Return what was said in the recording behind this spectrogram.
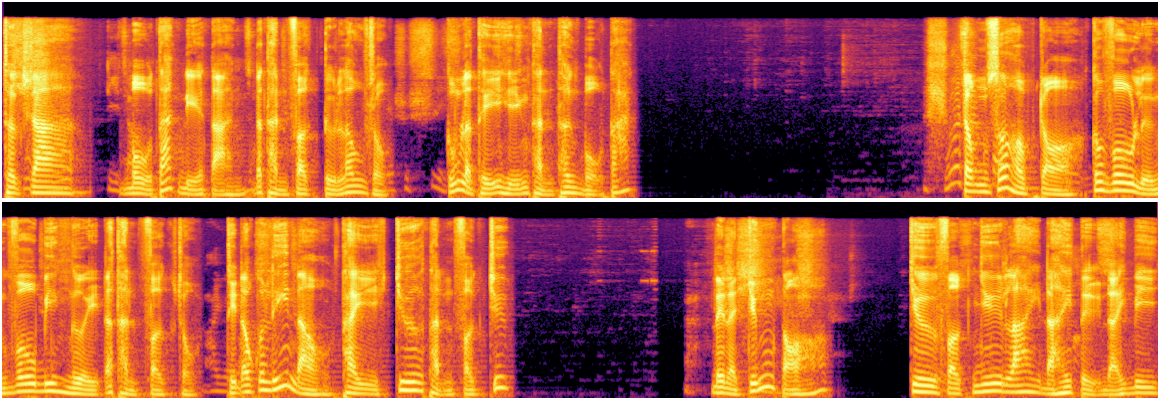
Thực ra Bồ Tát Địa Tạng đã thành Phật từ lâu rồi, Cũng là thị hiện thành thân Bồ Tát Trong số học trò, Có vô lượng vô biên người đã thành Phật rồi, Thì đâu có lý nào Thầy chưa thành Phật chứ? Đây là chứng tỏ, Chư Phật Như Lai Đại Từ Đại Bi.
